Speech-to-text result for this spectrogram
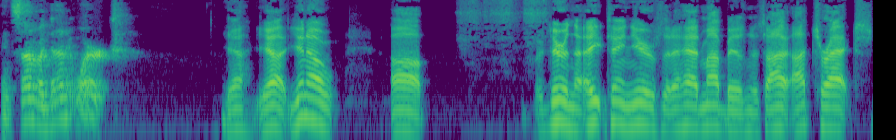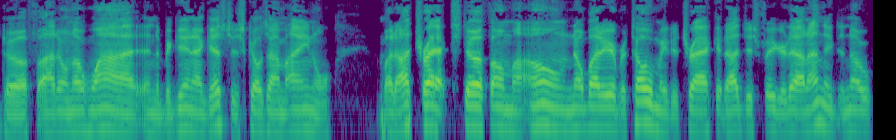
And son of a gun, it worked. Yeah. Yeah. You know, uh, during the 18 years that I had my business, I, I tracked stuff. I don't know why in the beginning. I guess just because I'm anal, but I tracked stuff on my own. Nobody ever told me to track it. I just figured out I need to know,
